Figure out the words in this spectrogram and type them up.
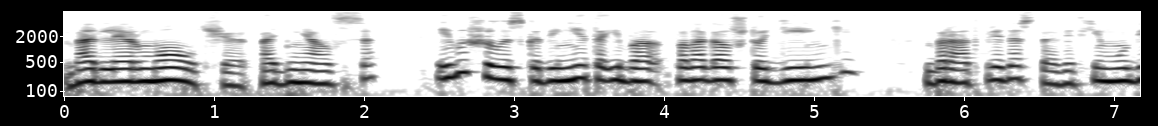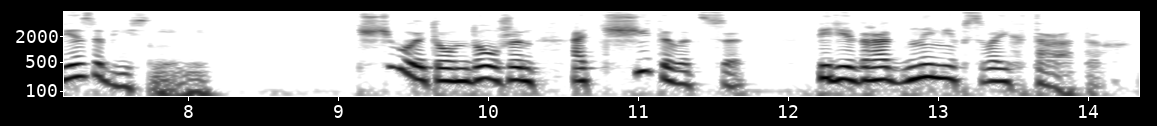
Бадлер молча поднялся и вышел из кабинета, ибо полагал, что деньги брат предоставит ему без объяснений. С чего это он должен отчитываться перед родными в своих тратах.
